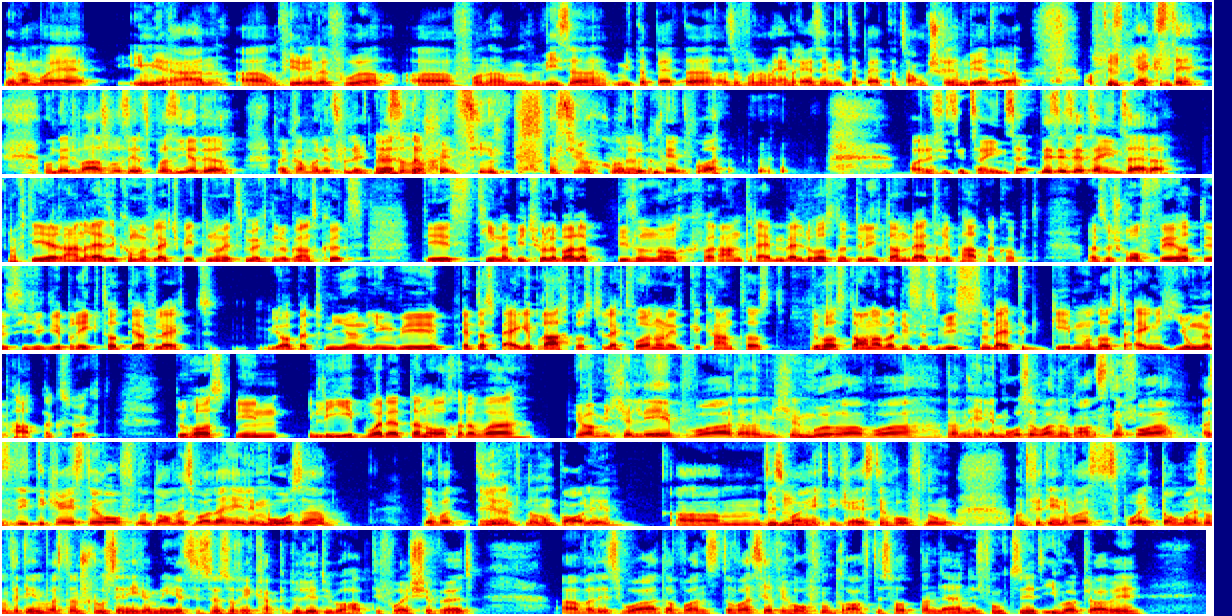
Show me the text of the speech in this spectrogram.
wenn man mal im Iran äh, um vier in der Früh äh, von einem Visa-Mitarbeiter, also von einem Einreisemitarbeiter zusammengeschrien wird, ja, auf das Ärgste und nicht weiß, was jetzt passiert, ja, dann kann man das vielleicht besser nachvollziehen, als wenn man dort nicht war. Aber das ist jetzt ein Insider. Das ist jetzt ein Insider. Auf die Iran-Reise kommen wir vielleicht später noch. Jetzt möchte ich nur ganz kurz das Thema Beachvolleyball ein bisschen noch vorantreiben, weil du hast natürlich dann weitere Partner gehabt. Also Schroffe hat dir sicher geprägt, hat dir vielleicht ja, bei Turnieren irgendwie etwas beigebracht, was du vielleicht vorher noch nicht gekannt hast. Du hast dann aber dieses Wissen weitergegeben und hast eigentlich junge Partner gesucht. Du hast in Leb, war der danach oder war ja, Michael Leb war, dann Michael Murau war, dann Helle Moser war noch ganz davor. Also die, die größte Hoffnung damals war der Helle Moser, der war direkt ja. nach dem Pauli. Ähm, das mhm. war eigentlich die größte Hoffnung. Und für den war es bald damals und für den war es dann schlussendlich, wenn man jetzt so, so rekapituliert, überhaupt die falsche Welt. Aber das war, da, waren's, da war sehr viel Hoffnung drauf. Das hat dann leider nicht funktioniert. Ich war, glaube ich,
